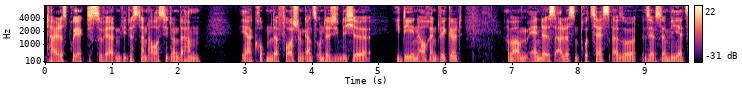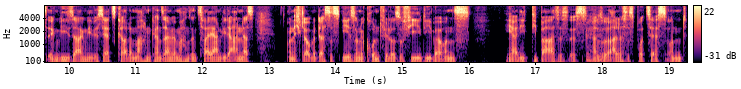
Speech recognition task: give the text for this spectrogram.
Teil des Projektes zu werden, wie das dann aussieht. Und da haben ja Gruppen davor schon ganz unterschiedliche Ideen auch entwickelt. Aber am Ende ist alles ein Prozess. Also selbst wenn wir jetzt irgendwie sagen, wie wir es jetzt gerade machen, kann sein, wir machen es in zwei Jahren wieder anders. Und ich glaube, das ist eh so eine Grundphilosophie, die bei uns ja die, die Basis ist. Mhm. Also alles ist Prozess und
